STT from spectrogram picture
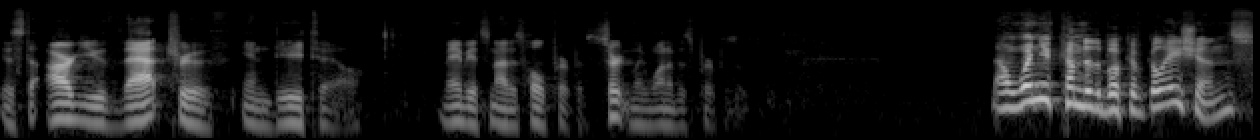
is to argue that truth in detail. Maybe it's not his whole purpose, certainly one of his purposes. Now, when you come to the book of Galatians,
